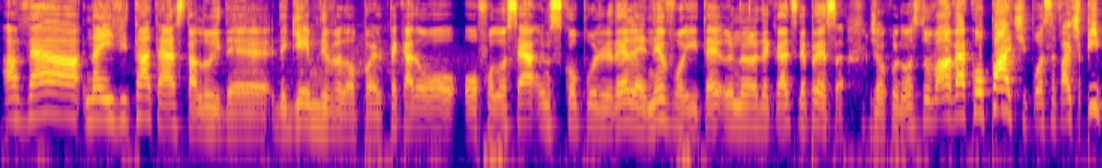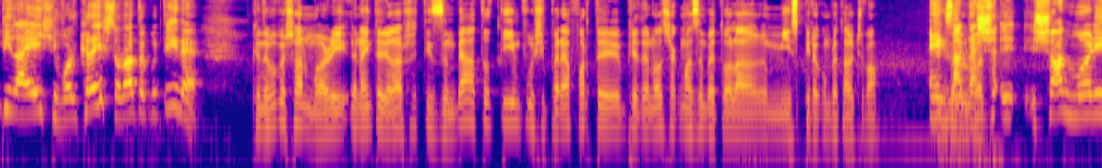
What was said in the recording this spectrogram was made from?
avea naivitatea asta lui de, de game developer pe care o, o folosea în scopuri rele, nevoite, în uh, declarații de presă. Jocul nostru va avea copaci și poți să faci pipi la ei și vor crește odată cu tine. Când văd pe Sean Murray, înainte era așa, știi, zâmbea tot timpul și părea foarte prietenos și acum zâmbetul ăla îmi inspiră complet altceva. Exact, dar Exact. Sh- Sean Murray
